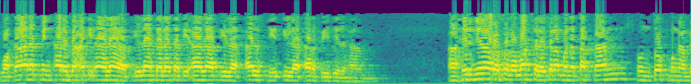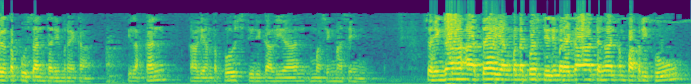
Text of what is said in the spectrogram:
wa kanat min arba'ati alaf ila thalathati alaf ila alf ila arfi dirham. Akhirnya Rasulullah alaihi wasallam menetapkan untuk mengambil tebusan dari mereka. Silahkan kalian tebus diri kalian masing-masing. Sehingga ada yang menebus diri mereka dengan 4000,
